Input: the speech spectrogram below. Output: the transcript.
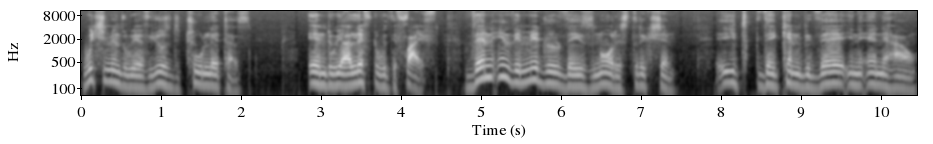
which means we have used two letters. And we are left with the five. Then in the middle there is no restriction. It they can be there in anyhow.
